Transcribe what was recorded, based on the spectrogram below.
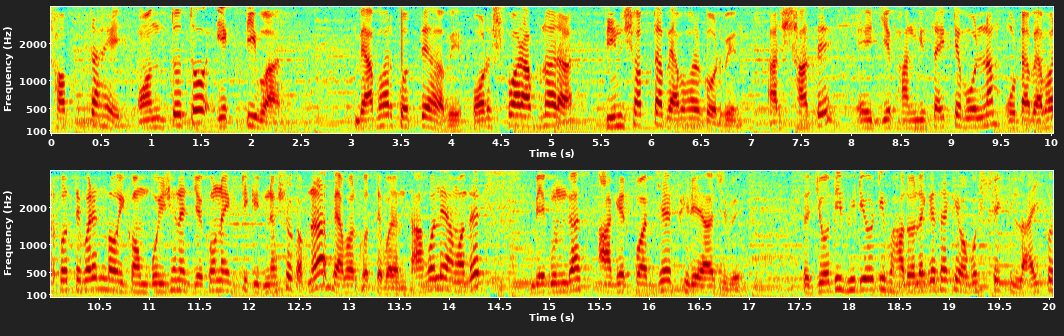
সপ্তাহে অন্তত একটি বার ব্যবহার করতে হবে। পরস্পর আপনারা তিন সপ্তাহ ব্যবহার করবেন। আর সাথে এই যে ফাঙ্গিসাইডটা বললাম, ওটা ব্যবহার করতে পারেন বা ওই কম্পোজিশনের যে কোনো একটি কীটনাশক আপনারা ব্যবহার করতে পারেন। তাহলে আমাদের বেগুন গাছ আগের পর্যায়ে ফিরে আসবে। তো যদি ভিডিওটি ভালো লেগে থাকে, অবশ্যই একটি লাইক ও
